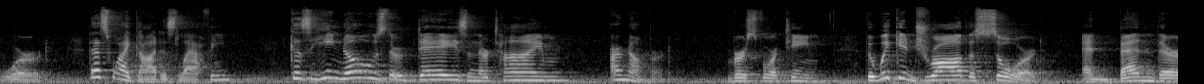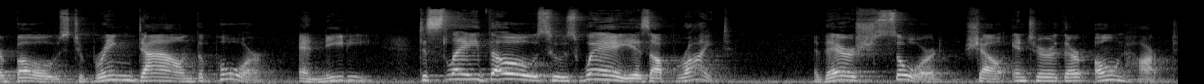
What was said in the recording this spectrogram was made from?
word. That's why God is laughing, because he knows their days and their time are numbered. Verse 14 The wicked draw the sword and bend their bows to bring down the poor and needy, to slay those whose way is upright. Their sword shall enter their own heart,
